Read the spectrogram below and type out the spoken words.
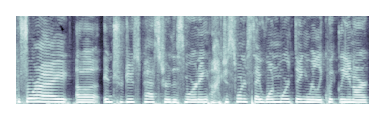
Before I uh, introduce Pastor this morning, I just want to say one more thing really quickly in our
